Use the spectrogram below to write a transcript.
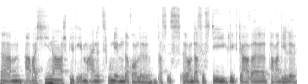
Ähm, aber China spielt eben eine zunehmende Rolle. Das ist, äh, und das ist die, klare Parallele.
